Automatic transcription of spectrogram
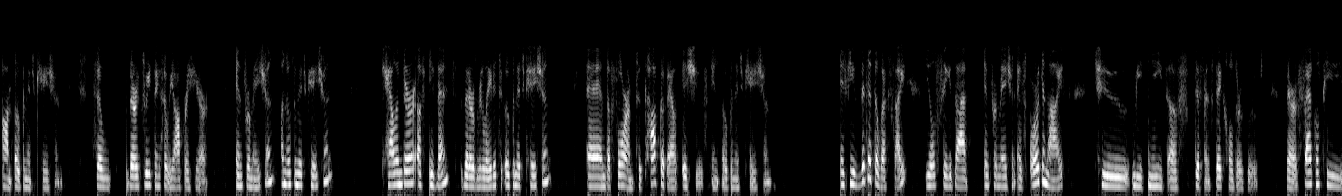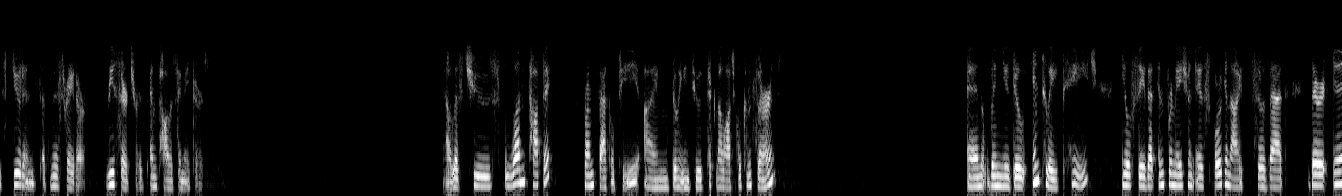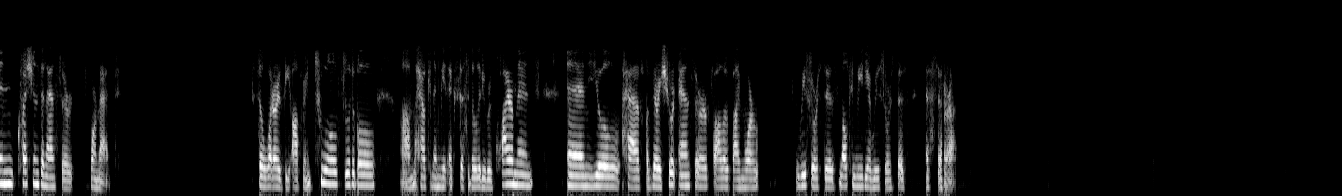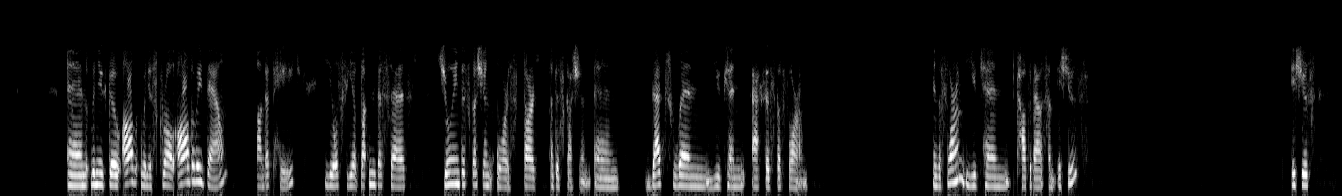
on open education. So there are three things that we offer here. Information on open education, calendar of events that are related to open education, and the forum to talk about issues in open education. If you visit the website, you'll see that information is organized to meet needs of different stakeholder groups. There are faculty, students, administrators, researchers, and policymakers. Now let's choose one topic from faculty. I'm going into technological concerns. And when you go into a page, you'll see that information is organized so that they're in questions and answer format. So what are the offering tools suitable? Um, how can I meet accessibility requirements? And you'll have a very short answer followed by more resources, multimedia resources, etc. And when you go all, when you scroll all the way down on that page, you'll see a button that says join discussion or start a discussion. And that's when you can access the forum. In the forum, you can talk about some issues. Issues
